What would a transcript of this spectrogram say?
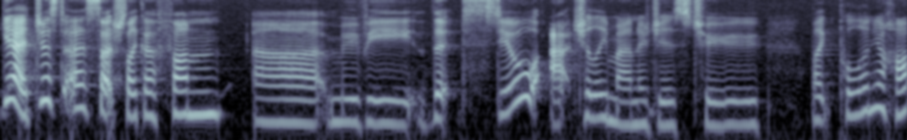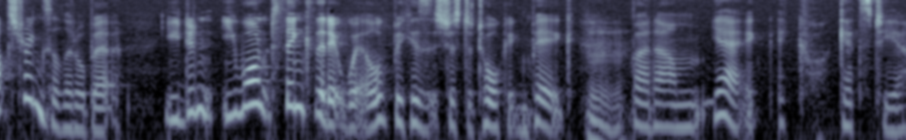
yeah, just as such, like a fun uh, movie that still actually manages to like pull on your heartstrings a little bit. You didn't, you won't think that it will because it's just a talking pig, but um, yeah, it, it gets to you.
